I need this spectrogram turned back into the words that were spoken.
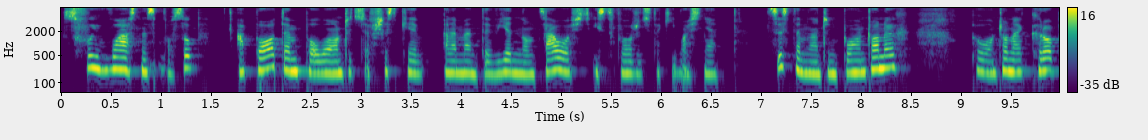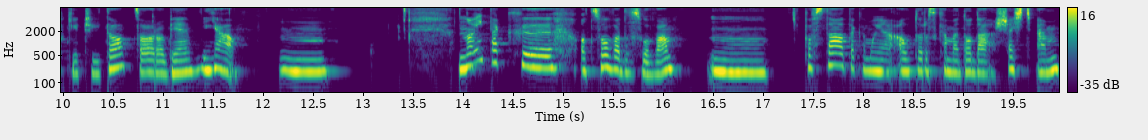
swój własny sposób, a potem połączyć te wszystkie elementy w jedną całość i stworzyć taki właśnie system naczyń połączonych, połączone kropki, czyli to, co robię ja. Mm. No i tak y, od słowa do słowa mm, powstała taka moja autorska metoda 6M,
